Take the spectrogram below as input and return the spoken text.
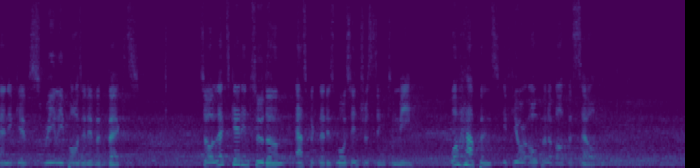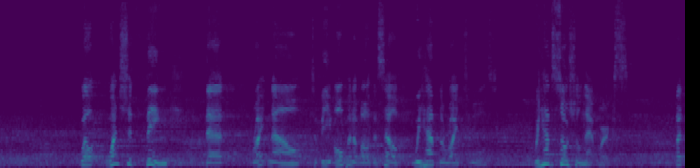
and it gives really positive effects. So let's get into the aspect that is most interesting to me. What happens if you're open about the self? Well, one should think that right now, to be open about the self, we have the right tools. We have social networks. But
